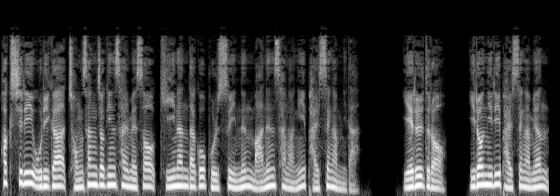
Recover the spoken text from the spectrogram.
확실히 우리가 정상적인 삶에서 기인한다고 볼 수 있는 많은 상황이 발생합니다. 예를 들어, 이런 일이 발생하면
